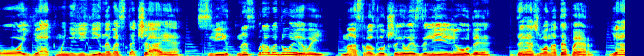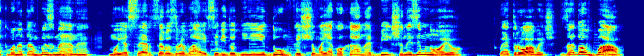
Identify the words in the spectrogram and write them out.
О, як мені її не вистачає! Світ несправедливий. Нас розлучили злі люди. Де ж вона тепер? Як вона там без мене? Моє серце розривається від однієї думки, що моя кохана більше не зі мною. Петрович, задовбав!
